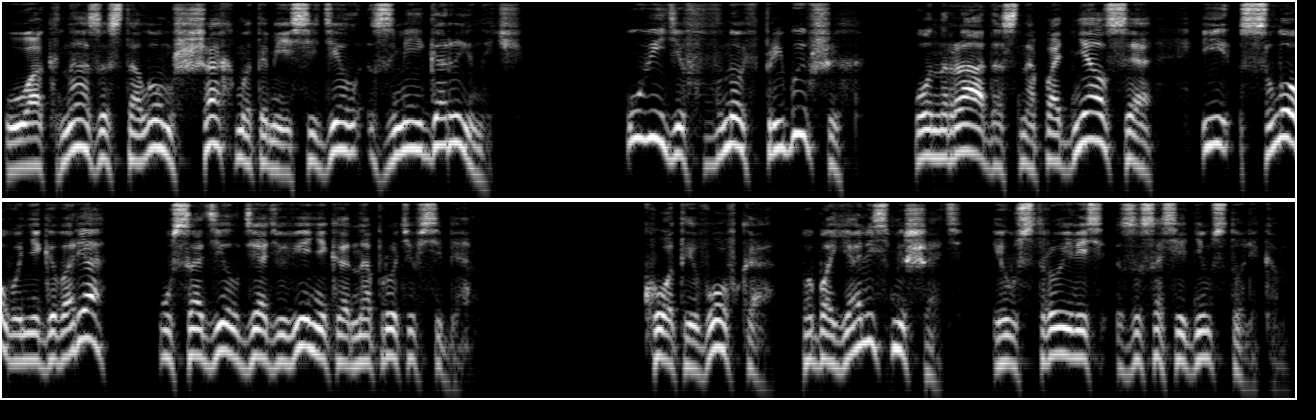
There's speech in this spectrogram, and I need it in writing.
У окна за столом с шахматами сидел Змей Горыныч. Увидев вновь прибывших, он радостно поднялся и, слова не говоря, усадил дядю Веника напротив себя. Кот и Вовка побоялись мешать и устроились за соседним столиком.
